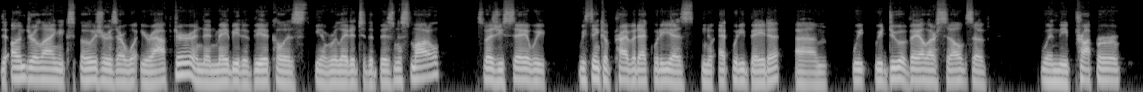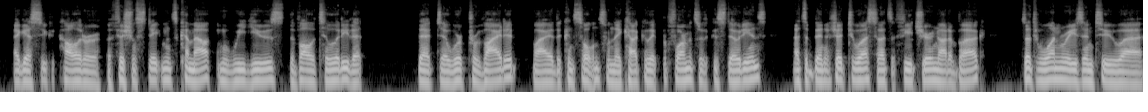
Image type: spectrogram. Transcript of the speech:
the underlying exposures are what you're after, and then maybe the vehicle is, you know, related to the business model. So as you say, we we think of private equity as, you know, equity beta. Um, we we do avail ourselves of when the proper, I guess you could call it, or official statements come out, and we use the volatility that that uh, were provided by the consultants when they calculate performance or the custodians. That's a benefit to us. So that's a feature, not a bug. So that's one reason to uh,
